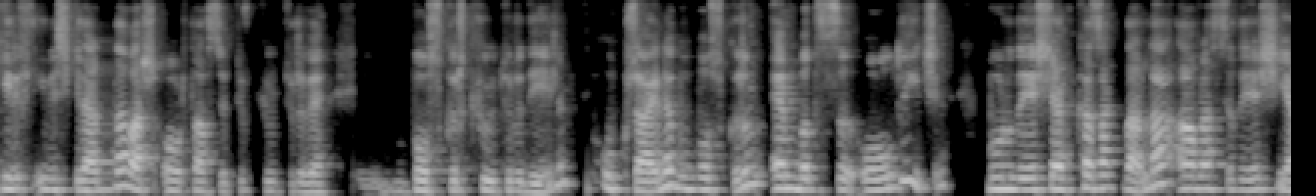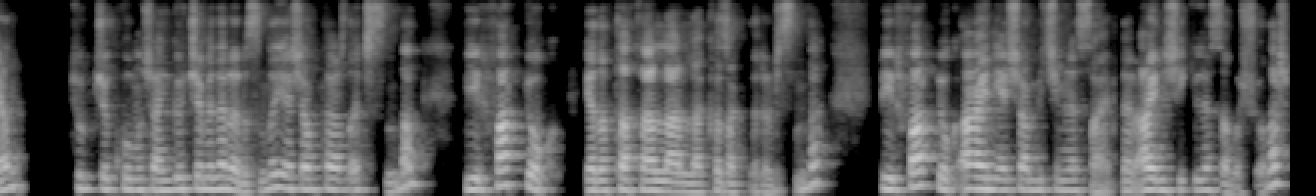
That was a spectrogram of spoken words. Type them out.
girift ilişkiler de var. Orta Asya Türk kültürü ve Bozkır kültürü diyelim. Ukrayna bu Bozkır'ın en batısı olduğu için burada yaşayan Kazaklarla Avrasya'da yaşayan Türkçe konuşan göçebeler arasında yaşam tarzı açısından bir fark yok. Ya da Tatarlarla Kazaklar arasında bir fark yok. Aynı yaşam biçimine sahipler. Aynı şekilde savaşıyorlar.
